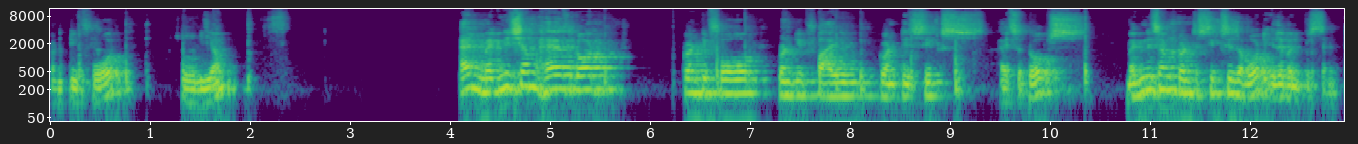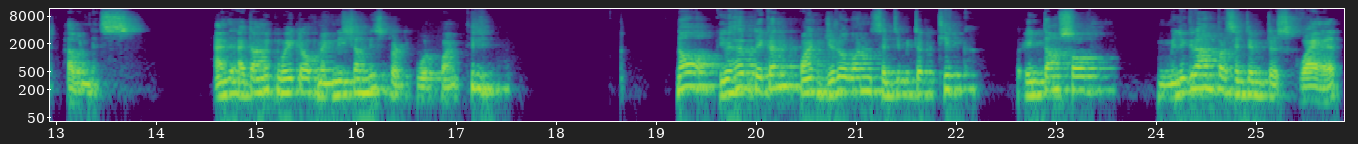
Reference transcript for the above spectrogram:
24 sodium. And magnesium has got 24, 25, 26 isotopes. Magnesium 26 is about 11% abundance and the atomic weight of magnesium is 24.3. Now you have taken 0.01 centimeter thick. In terms of milligram per centimeter square,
